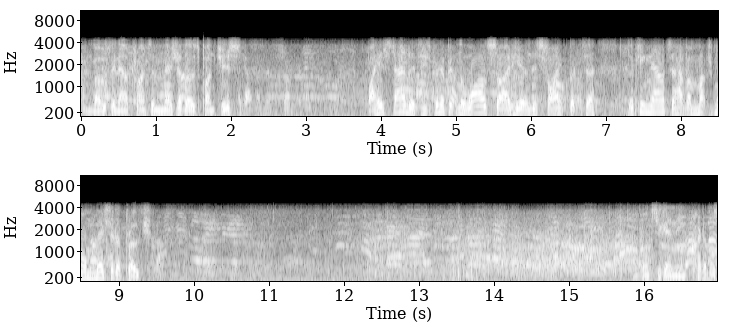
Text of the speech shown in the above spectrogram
And Mosley now trying to measure those punches. By his standards, he's been a bit on the wild side here in this fight, but uh, looking now to have a much more measured approach. And once again, the incredible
